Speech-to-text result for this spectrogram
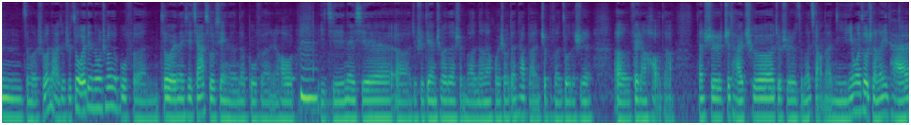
嗯，怎么说呢？就是作为电动车的部分，作为那些加速性能的部分，然后，嗯，以及那些呃，就是电车的什么能量回收单踏板这部分做的是，呃，非常好的。但是这台车就是怎么讲呢？你因为做成了一台，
